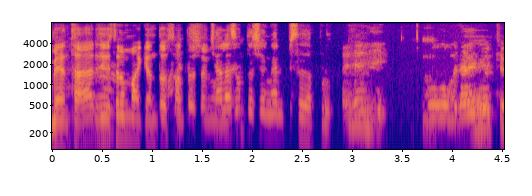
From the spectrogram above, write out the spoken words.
మేము తయారు చేసినాం మాకు ఎంతో సంతోషంగా చాలా. సంతోషంగా అనిపిస్తుంది అప్పుడు. ఓకే.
